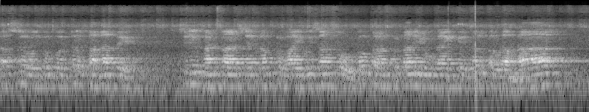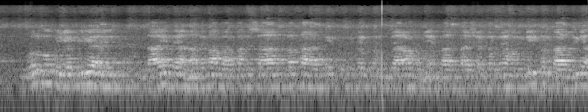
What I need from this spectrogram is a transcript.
ਅਕਸਰ ਹੋਈ ਤੋਂ ਪਵਿੱਤਰ ਸਥਾਨਾਂ ਤੇ ਸ੍ਰੀ ਅਖੰਡ ਪਾਠ ਸਾਹਿਬ ਕੰਮ ਕਰਵਾਈ ਹੋਈ ਸੰਤ ਤੋਂ ਹੁਕਮ ਕਰਨ ਪ੍ਰਕਾਰ ਯੋਗ ਦਾ ਇੱਕ ਕੀਰਤਨ ਗੁਰਮੁਖ ਯਪੀਆ ਦਾਈ ਧਿਆਨਾਂ ਦੇ ਮਾਂ ਬਾਪਾਂ ਦੇ ਕੇ ਤੁਸੀਂ ਕੇ ਕਰਮਚਾਰਾਂ ਹੋਣੇ ਬਾਤ ਪਾਸ਼ਾ ਕਰਦੇ ਹਾਂ ਪ੍ਰਕਾਰ ਦੀਆਂ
